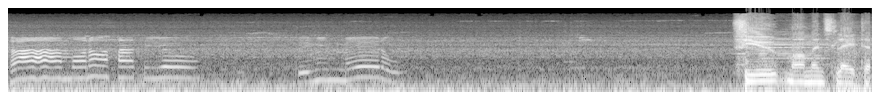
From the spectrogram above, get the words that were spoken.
ठामन हातियो तिमी मेरो few moments later.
